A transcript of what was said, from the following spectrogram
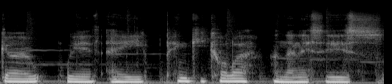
go with a pinky colour, and then this is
